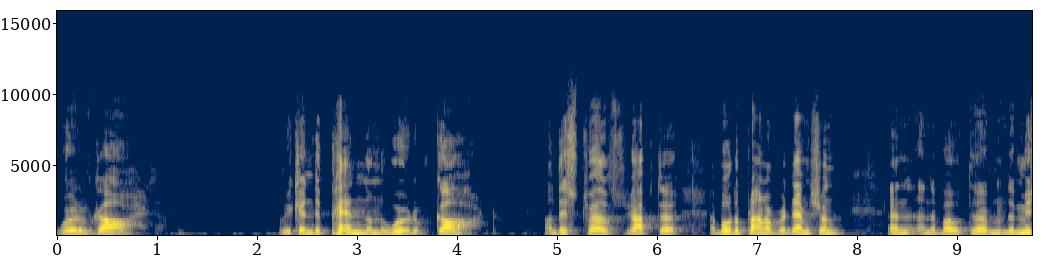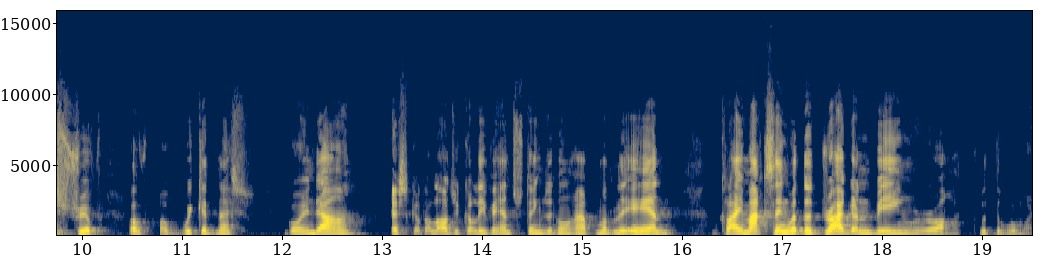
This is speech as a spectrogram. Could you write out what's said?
Word of God. We can depend on the Word of God. On this 12th chapter about the plan of redemption and, and about um, the mystery of, of, of wickedness going down, eschatological events, things are going to happen at the end, climaxing with the dragon being wrought with the woman.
